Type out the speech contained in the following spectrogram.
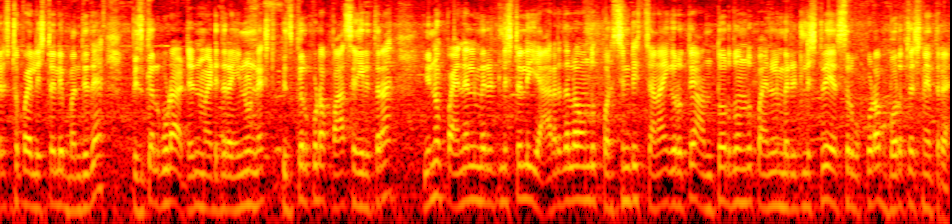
ಟೆಸ್ಟ್ ಫೈ ಲಿಸ್ಟಲ್ಲಿ ಬಂದಿದೆ. ಫಿಸಿಕಲ್ ಕೂಡ ಅಟೆಂಡ್ ಮಾಡಿದ್ದಾರೆ. ಇನ್ನು ನೆಕ್ಸ್ಟ್ ಫಿಸಿಕಲ್ ಕೂಡ ಪಾಸ್ ಆಗಿರ್ತಾರೆ. ಇನ್ನು ಫೈನಲ್ ಮೆರಿಟ್ ಲಿಸ್ಟಲ್ಲಿ ಯಾರದೆಲ್ಲ ಒಂದು ಪರ್ಸೆಂಟೇಜ್ ಚೆನ್ನಾಗಿರುತ್ತೆ ಅಂಥವ್ರದ್ದೊಂದು ಫೈನಲ್ ಮೆರಿಟ್ ಲಿಸ್ಟಲ್ಲಿ ಹೆಸರು ಕೂಡ ಬರುತ್ತೆ ಸ್ನೇಹಿತರೆ.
